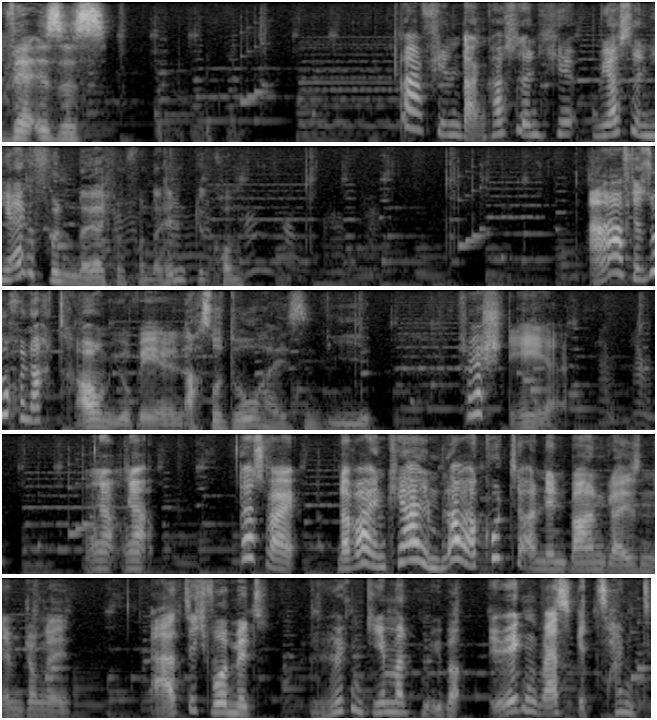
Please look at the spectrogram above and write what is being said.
Wer ist es? Ah, vielen Dank. Hast du denn hier... Wie hast du denn hierher gefunden? Naja, ich bin von da hinten gekommen. Ah, auf der Suche nach Traumjuwelen. Ach so, do heißen die. Verstehe. Ja, ja. Das war... Da war ein Kerl in blauer Kutte an den Bahngleisen im Dschungel. Er hat sich wohl mit irgendjemanden über irgendwas gezankt.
